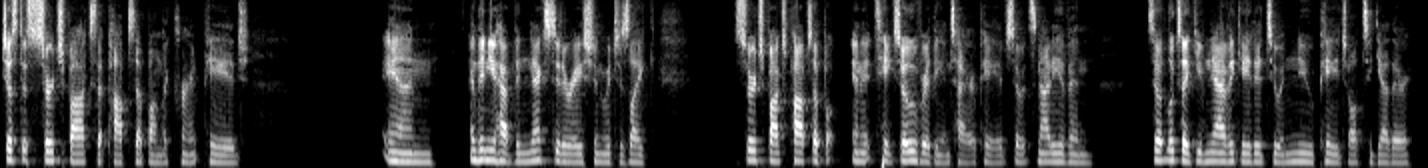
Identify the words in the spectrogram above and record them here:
just a search box that pops up on the current page. And and then you have the next iteration which is like search box pops up and it takes over the entire page. So it's not even so it looks like you've navigated to a new page altogether.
